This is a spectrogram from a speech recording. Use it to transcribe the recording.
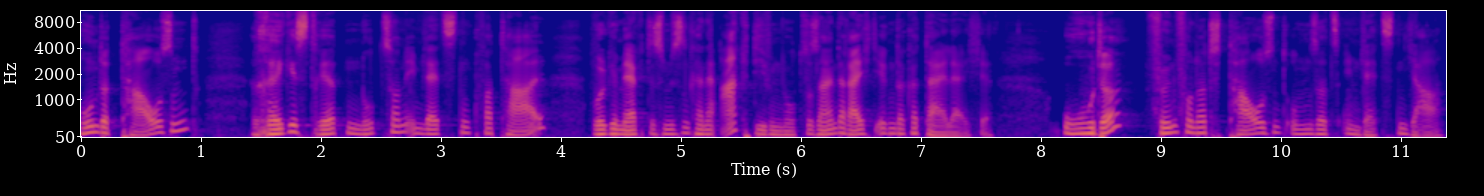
100.000 registrierten Nutzern im letzten Quartal. Wohlgemerkt, es müssen keine aktiven Nutzer sein, da reicht irgendeine Karteileiche. Oder 500.000 Umsatz im letzten Jahr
